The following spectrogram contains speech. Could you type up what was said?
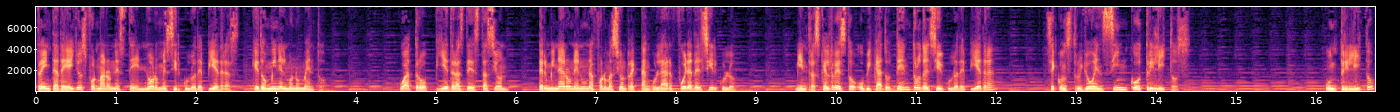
Treinta de ellos formaron este enorme círculo de piedras que domina el monumento. Cuatro piedras de estación terminaron en una formación rectangular fuera del círculo, mientras que el resto, ubicado dentro del círculo de piedra, se construyó en cinco trilitos. Un trilito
